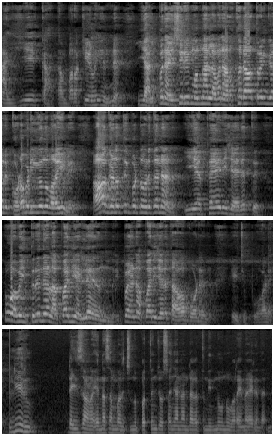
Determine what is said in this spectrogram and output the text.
അയ്യേ കാട്ടം പറക്കികളി എന്നെ. ഈ അല്പൻ ഐശ്വര്യം വന്നാൽ അവൻ അർദ്ധരാത്രം കയറി കൊടപിടിക്കുമെന്ന് പറയൂലേ? ആ ഗണത്തിൽപ്പെട്ട ഒരുത്തനാണ് ഈ അപ്പാനി ശരത്ത്. ഓ അവ ഇത്രയും നാൾ അപ്പാനി അല്ലായിരുന്നു. ഇപ്പോഴാണ് അപ്പാനി ശരത്ത് ആവാൻ പോണേന്ന്. ഏച്ചു പോടെ. വലിയൊരു ഡേയ്സ് ആണ് എന്നെ സംബന്ധിച്ച് മുപ്പത്തഞ്ച് ദിവസം ഞാൻ എന്റെ അകത്ത് നിന്നു എന്ന് പറയുന്ന കാര്യം തന്നെ.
